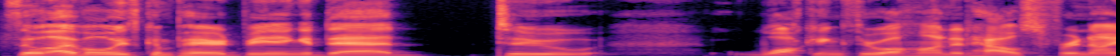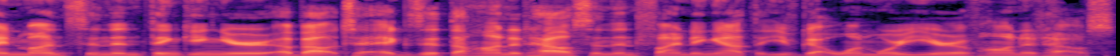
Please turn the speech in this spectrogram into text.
so I've always compared being a dad to walking through a haunted house for nine months and then thinking you're about to exit the haunted house and then finding out that you've got one more year of haunted house.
